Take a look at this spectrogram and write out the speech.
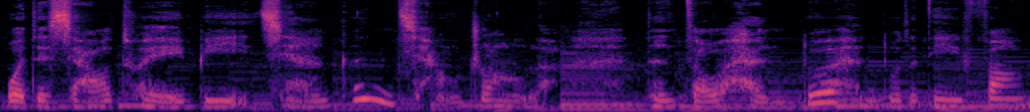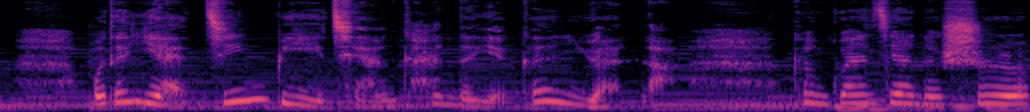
我的小腿比以前更强壮了，能走很多很多的地方。我的眼睛比以前看的也更远了，更关键的是，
